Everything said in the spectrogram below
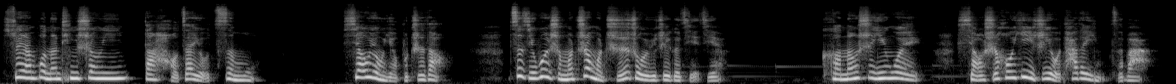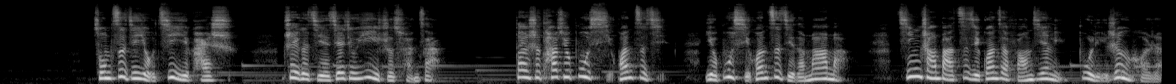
虽然不能听声音，但好在有字幕。肖勇也不知道自己为什么这么执着于这个姐姐，可能是因为小时候一直有她的影子吧。从自己有记忆开始，这个姐姐就一直存在，但是他却不喜欢自己，也不喜欢自己的妈妈，经常把自己关在房间里，不理任何人。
